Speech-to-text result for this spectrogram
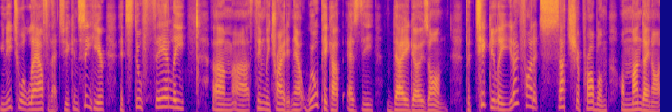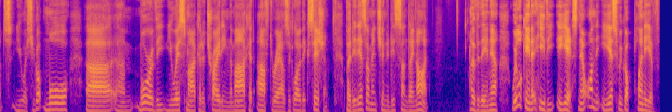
You need to allow for that. So you can see here it's still fairly um, uh, thinly traded. Now it will pick up as the day goes on. Particularly you don't find it such a problem on Monday nights US you've got more uh, um, more of the US market are trading the market after hours of Globex session but it as I mentioned it is Sunday night over there. Now we're looking at here the ES now on the ES we've got plenty of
